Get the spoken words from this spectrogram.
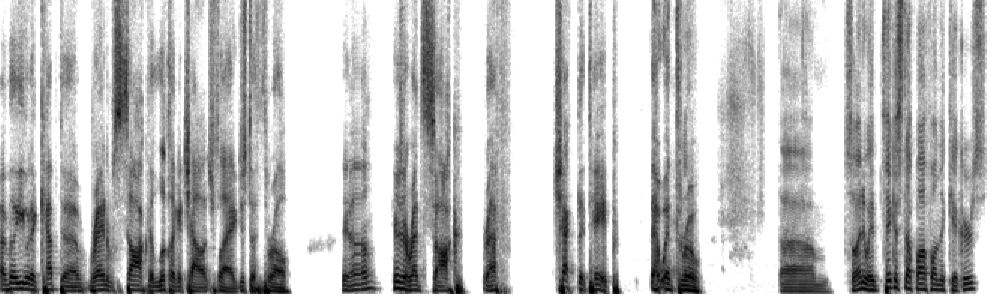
I feel like you would have kept a random sock that looked like a challenge flag just to throw. You know, here's a red sock, ref. Check the tape that went through. Um, so anyway, take a step off on the kickers.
